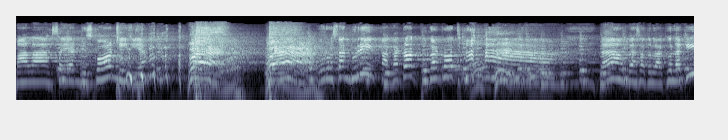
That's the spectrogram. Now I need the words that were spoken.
malah saya diskon ini ya. Urusan buri, Pak Gatot, bukan Rot. Nah, mbak satu lagu lagi.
